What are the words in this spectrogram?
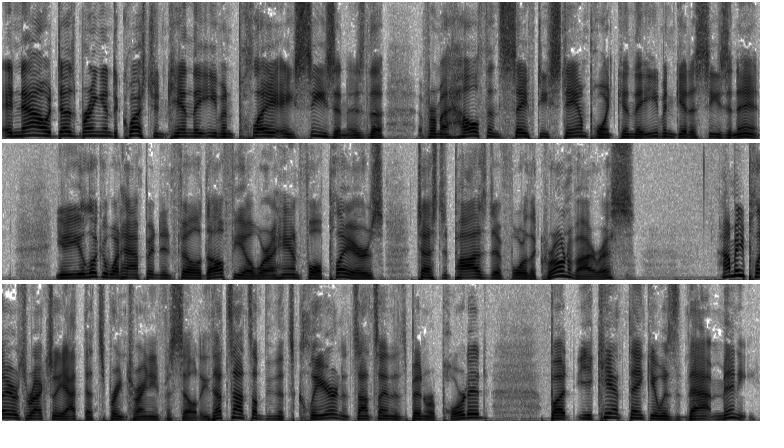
And now it does bring into question: Can they even play a season? Is the from a health and safety standpoint, can they even get a season in? You know, you look at what happened in Philadelphia, where a handful of players tested positive for the coronavirus how many players were actually at that spring training facility? That's not something that's clear and it's not something that's been reported, but you can't think it was that many.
